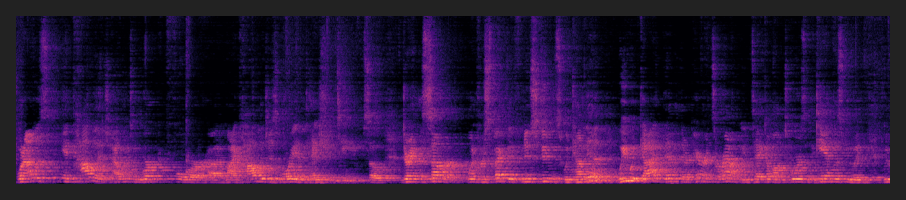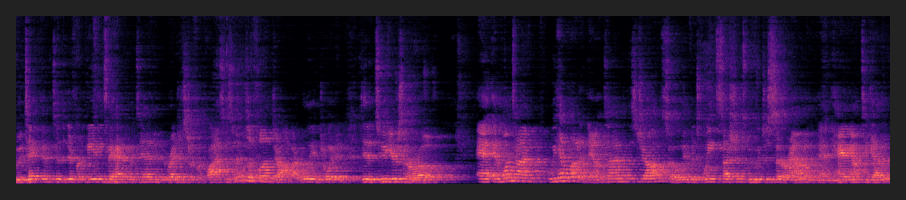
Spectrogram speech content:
When I was in college, I went to work for uh, my college's orientation team. So during the summer, when prospective new students would come in, we would guide them and their parents around. We would take them on tours of the campus. We would, we would take them to the different meetings they had to attend and to register for classes. And it was a fun job. I really enjoyed it. Did it two years in a row. And, and one time, we had a lot of downtime in this job. So in between sessions, we would just sit around and, and hang out together.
